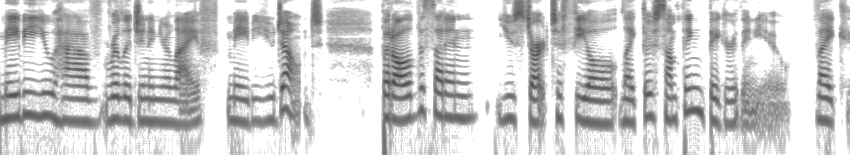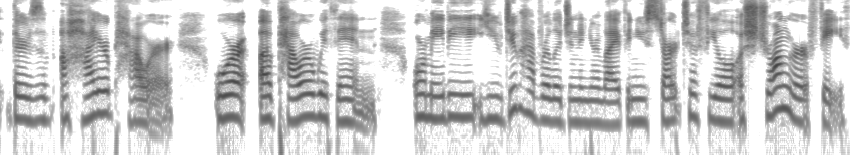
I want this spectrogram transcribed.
Maybe you have religion in your life, maybe you don't. But all of a sudden, you start to feel like there's something bigger than you, like there's a, higher power or a power within. Or maybe you do have religion in your life and you start to feel a stronger faith.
